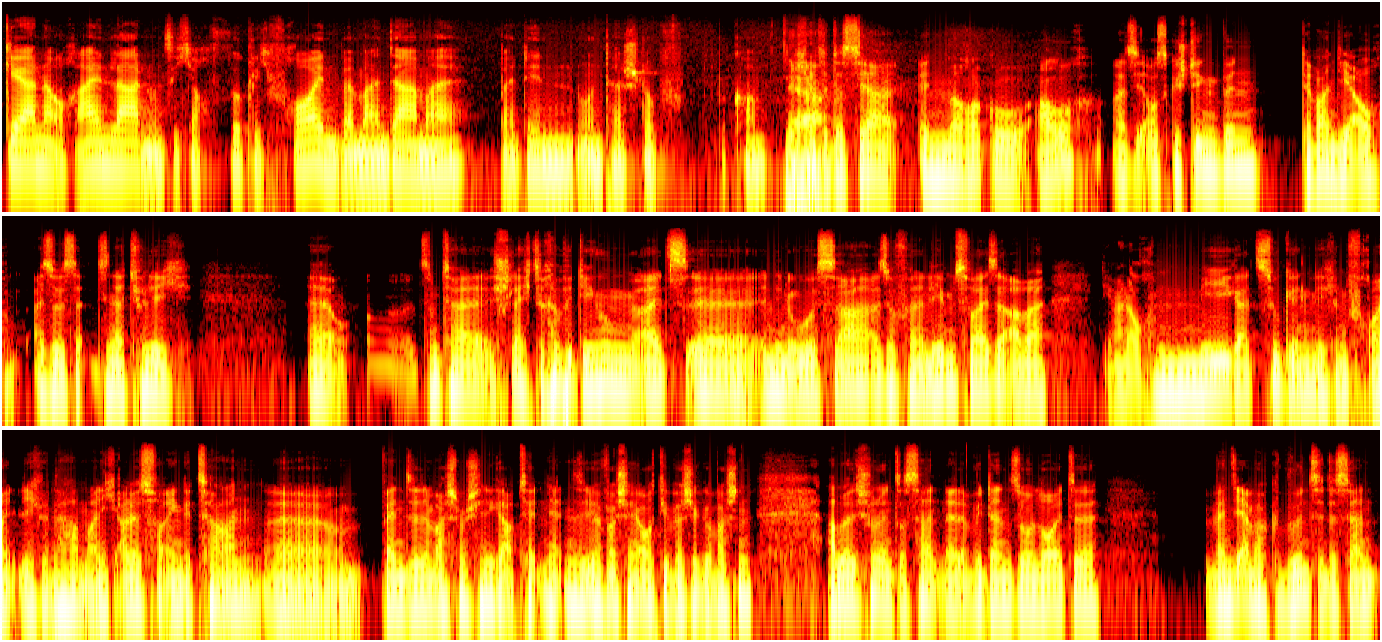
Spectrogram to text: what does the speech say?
gerne auch einladen und sich auch wirklich freuen, wenn man da mal bei denen Unterschlupf bekommt. Ja. Ich hatte das ja in Marokko auch, als ich ausgestiegen bin. Da waren die auch, also sind natürlich äh, zum Teil schlechtere Bedingungen als äh, in den USA, also von der Lebensweise, aber die waren auch mega zugänglich und freundlich und haben eigentlich alles für einen getan. Äh, wenn sie eine Waschmaschine gehabt hätten, hätten sie wahrscheinlich auch die Wäsche gewaschen. Aber es ist schon interessant, ne, wie dann so Leute, wenn sie einfach gewöhnt sind, dass, dann,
